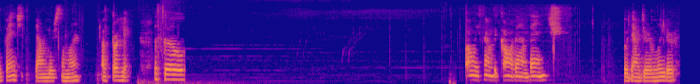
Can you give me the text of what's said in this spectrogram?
a bench down here somewhere. Oh, right here. Let's go. Finally found the goddamn bench. Go down there later.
